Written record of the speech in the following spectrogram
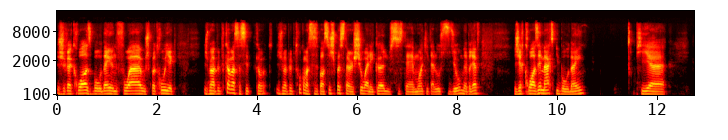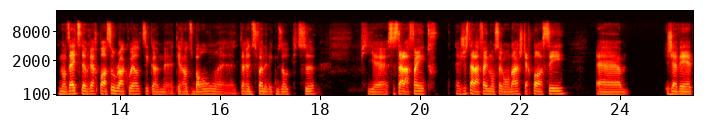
je recroise Baudin une fois ou je sais pas trop. il a- Je me rappelle plus comment ça s'est. Je me rappelle plus trop comment ça s'est passé. Je sais pas si c'était un show à l'école ou si c'était moi qui étais allé au studio. Mais bref, j'ai recroisé Max puis Baudin. Puis euh, ils m'ont dit Hey, tu devrais repasser au Rockwell, tu sais, comme t'es rendu bon, euh, t'aurais du fun avec nous autres, puis tout ça. Puis ça, c'était à la fin, tout- juste à la fin de mon secondaire, j'étais repassé. Euh, j'avais.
